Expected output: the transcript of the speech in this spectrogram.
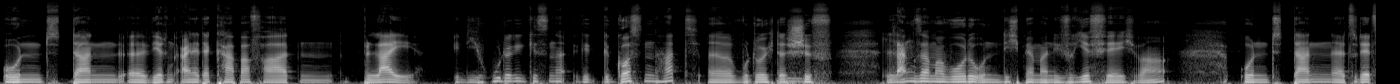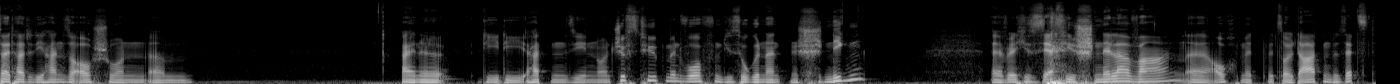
und dann äh, während einer der Kaperfahrten Blei in die Ruder gegissen, ge gegossen hat, äh, wodurch das Mhm. Schiff langsamer wurde und nicht mehr manövrierfähig war. Und dann, äh, zu der Zeit hatte die Hanse auch schon ähm, eine, die, die hatten sie einen neuen Schiffstypen entworfen, die sogenannten Schniggen, äh, welche sehr viel schneller waren, äh, auch mit, mit Soldaten besetzt,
